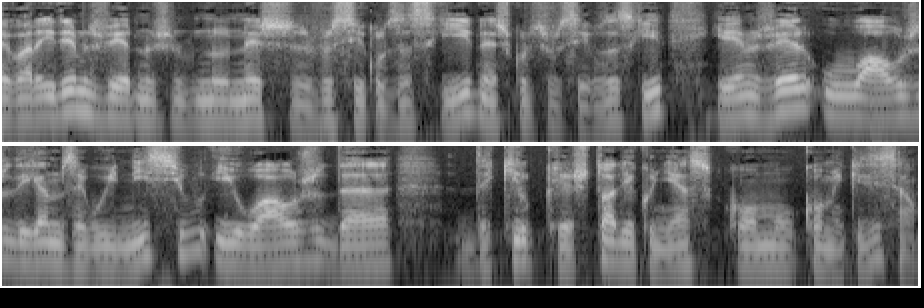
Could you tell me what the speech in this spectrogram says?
agora iremos ver nos, no, nestes versículos a seguir, nestes curtos versículos a seguir, iremos ver o auge, digamos, o início e o auge da, daquilo que a história conhece como, como Inquisição.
